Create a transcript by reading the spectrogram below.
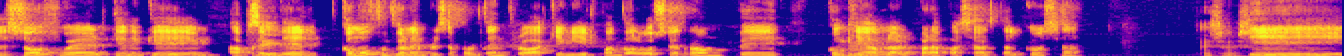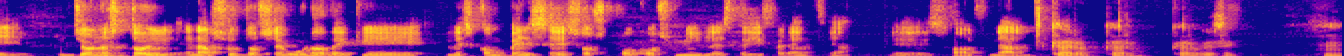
el software, tiene que aprender cómo funciona la empresa por dentro, a quién ir cuando algo se rompe, con quién Mm. hablar para pasar tal cosa. Eso es. Y yo no estoy en absoluto seguro de que les compense esos pocos miles de diferencia que son al final. Claro, claro, claro que sí. Mm.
